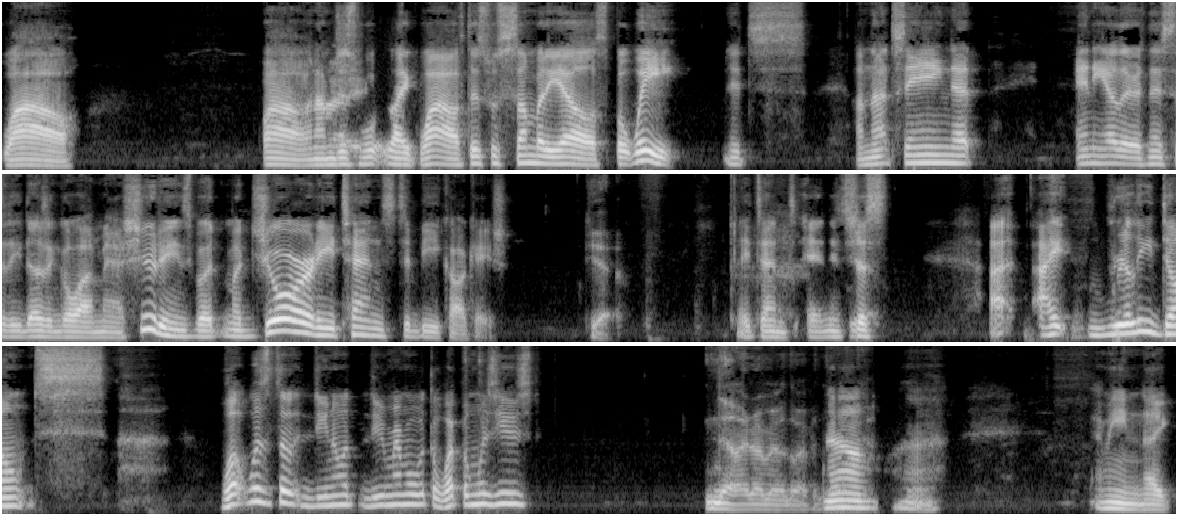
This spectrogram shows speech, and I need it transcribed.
wow. Wow, and I'm right. just like wow, if this was somebody else. But wait, it's I'm not saying that any other ethnicity doesn't go on mass shootings, but majority tends to be Caucasian. Yeah. They tend to, and it's yeah. just I I really don't what was the? Do you know? Do you remember what the weapon was used? No, I don't remember the weapon. No, uh, I mean, like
